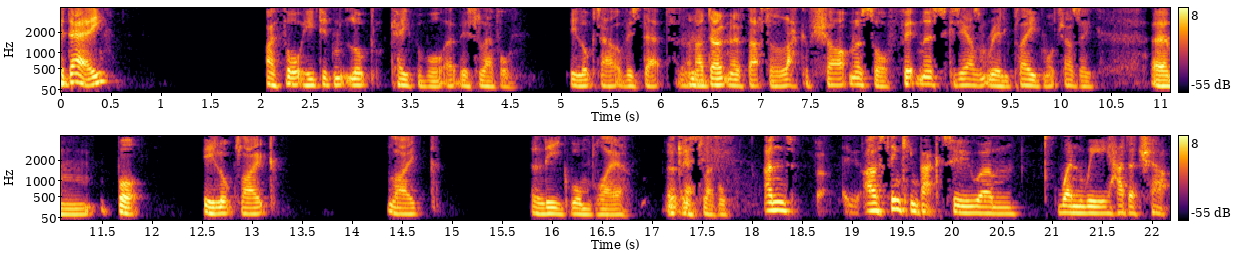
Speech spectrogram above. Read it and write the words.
Today, I thought he didn't look capable at this level. He looked out of his depth, and I don't know if that's a lack of sharpness or fitness because he hasn't really played much, has he? Um, but he looked like like a League One player at Okay. this level. And I was thinking back to um, when we had a chat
